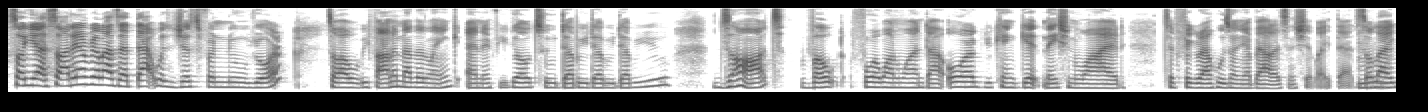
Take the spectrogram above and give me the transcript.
So yeah, so I didn't realize that that was just for New York. So I will be found another link, and if you go to www.vote411.org, you can get nationwide to figure out who's on your ballots and shit like that. So like,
